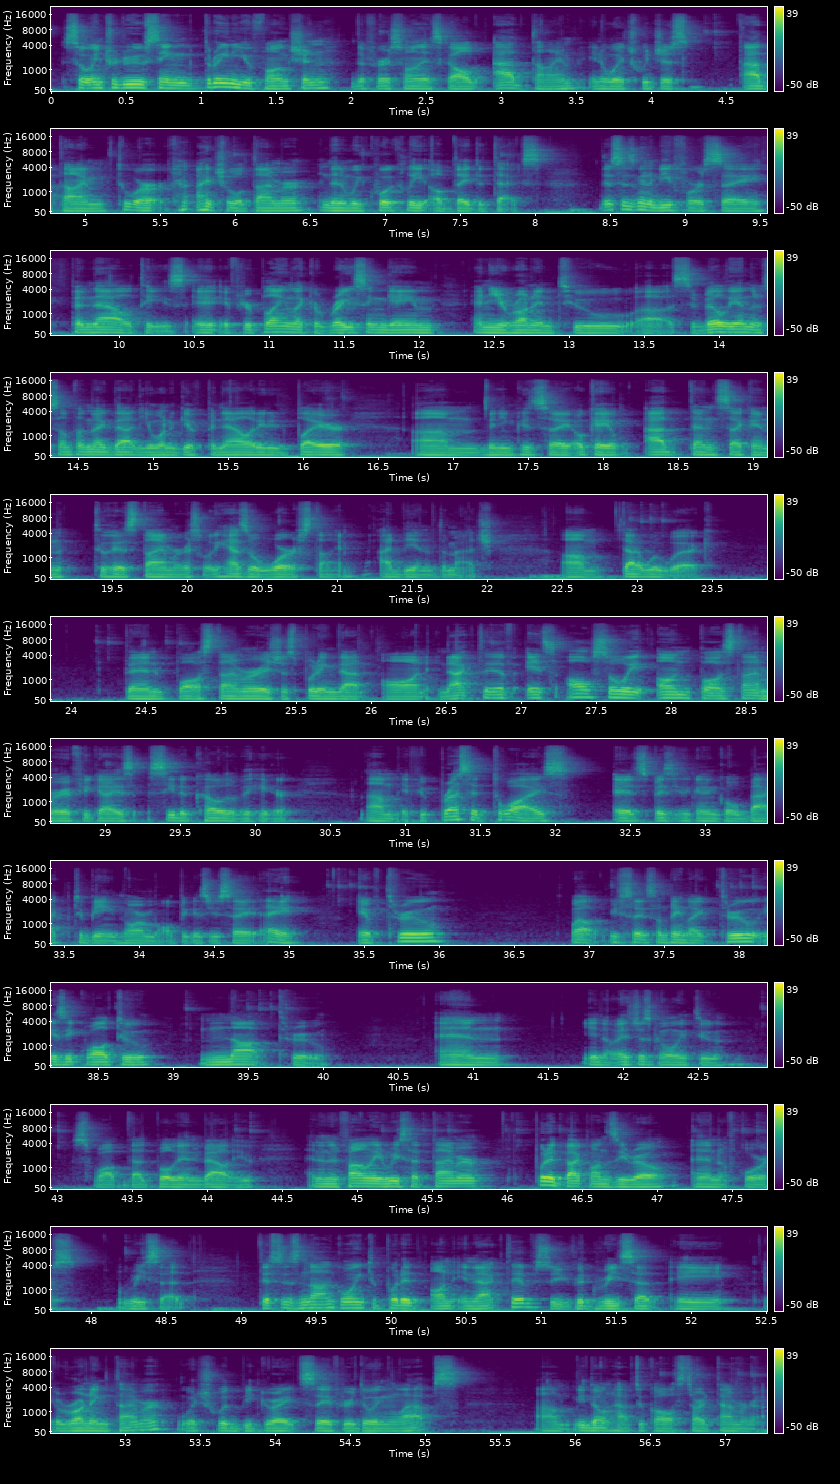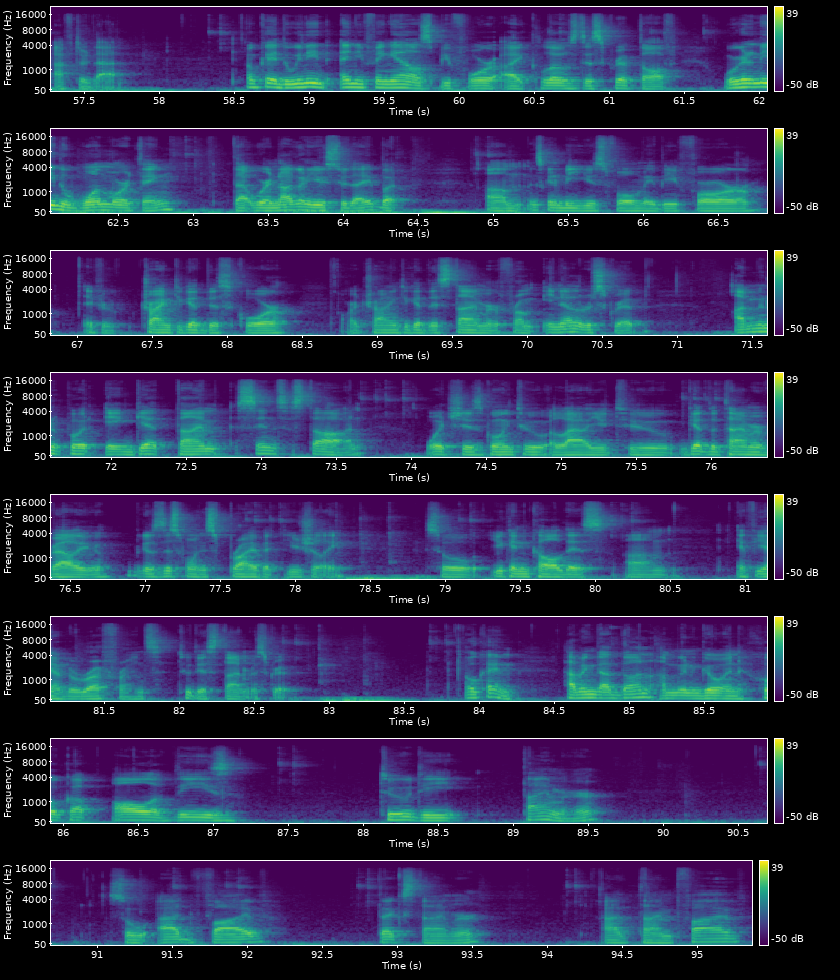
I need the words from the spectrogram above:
so introducing three new function. The first one is called add time, in which we just add time to our actual timer, and then we quickly update the text. This is going to be for, say, penalties. If you're playing like a racing game and you run into a civilian or something like that, you want to give penalty to the player, um, then you can say, okay, add 10 second to his timer so he has a worse time at the end of the match. Um, that would work. Then pause timer is just putting that on inactive. It's also a unpause timer if you guys see the code over here. Um, if you press it twice, it's basically going to go back to being normal because you say, hey, if true, well, you say something like true is equal to not true. And, you know, it's just going to swap that boolean value. And then finally reset timer, put it back on zero, and of course, reset. This is not going to put it on inactive, so you could reset a, a running timer, which would be great, say if you're doing laps. Um, you don't have to call start timer after that. Okay, do we need anything else before I close this script off? We're gonna need one more thing that we're not gonna use today, but um, it's gonna be useful maybe for if you're trying to get this score or trying to get this timer from another script. I'm gonna put a get time since start, which is going to allow you to get the timer value because this one is private usually. So you can call this um, if you have a reference to this timer script. Okay, having that done, I'm gonna go and hook up all of these to the timer. So add five, text timer, add time five,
